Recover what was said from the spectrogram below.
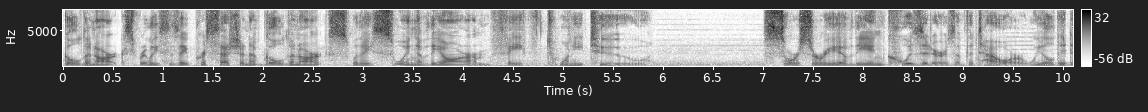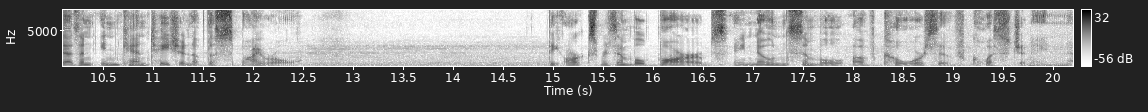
Golden Arcs releases a procession of golden arcs with a swing of the arm. Faith 22. Sorcery of the Inquisitors of the Tower, wielded as an incantation of the Spiral. The arcs resemble barbs, a known symbol of coercive questioning.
